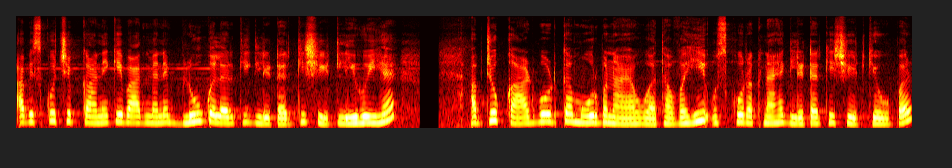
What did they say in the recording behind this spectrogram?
अब इसको चिपकाने के बाद मैंने ब्लू कलर की ग्लिटर की शीट ली हुई है। अब जो कार्डबोर्ड का मोर बनाया हुआ था, वही उसको रखना है ग्लिटर की शीट के ऊपर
